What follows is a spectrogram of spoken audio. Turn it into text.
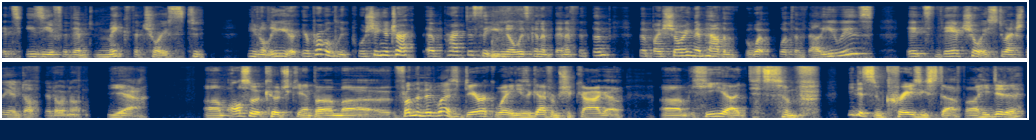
it's easier for them to make the choice to. You know, you're, you're probably pushing a, track, a practice that you know is going to benefit them, but by showing them how the what, what the value is, it's their choice to actually adopt it or not. Yeah. Um, also at Coach Camp, um, uh, from the Midwest, Derek Wade. He's a guy from Chicago. Um, he uh, did some he did some crazy stuff. Uh, he did a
